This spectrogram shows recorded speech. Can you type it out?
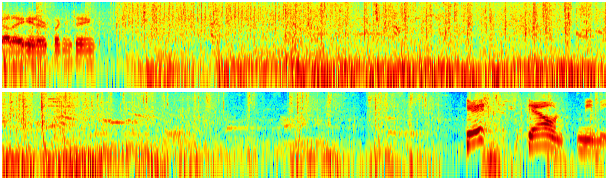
God, I hate our fucking tank. Get down, Mimi.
